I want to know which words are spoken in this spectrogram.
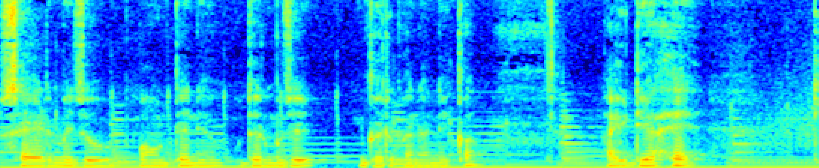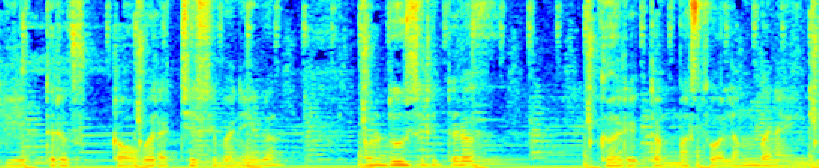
साइड में जो माउंटेन है, उधर मुझे घर बनाने का आइडिया है। कि एक तरफ़ टॉवर अच्छे से बनेगा और दूसरी तरफ़ घर एकदम मस्त वाला हम बनाएँगे।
